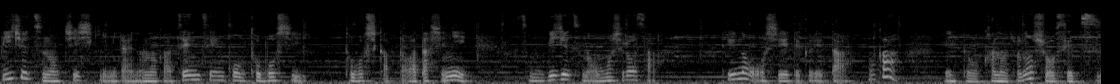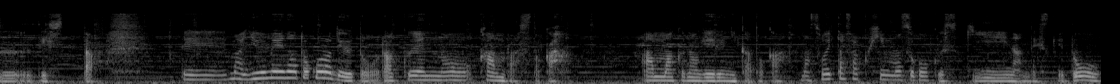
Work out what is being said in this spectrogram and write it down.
美術の知識みたいなのが全然こう乏しい乏しかった私にその美術の面白さっていうのを教えてくれたのが、えーと、彼女の小説でした。で、まあ、有名なところでいうと「楽園のカンバス」とか「暗幕のゲルニカ」とか、まあ、そういった作品もすごく好きなんですけど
